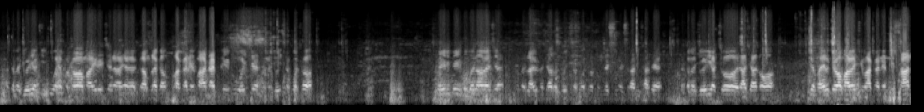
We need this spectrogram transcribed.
આ તમે જોઈ રહ્યા ઈટું અહીંયા પકાવવામાં આવી રહી છે અને અહીંયા ગામડા ગામ વાંકાનેરમાં આ ટાઈપની ઈટું હોય છે, તમે જોઈ શકો છો. કઈ રીતે ઈટો બનાવે છે, તમે લાઈવ નજારો જોઈ શકો છો કમલેશ મિશ્રાની સાથે. તમે જોઈ રહ્યા છો, રાજાનો જે મહેલ કહેવામાં આવે છે, વાંકાનેરની શાન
